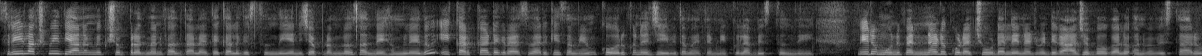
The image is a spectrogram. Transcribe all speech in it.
శ్రీ లక్ష్మీ ధ్యానం మీకు శుభ్రదమైన ఫలితాలు అయితే కలిగిస్తుంది అని చెప్పడంలో సందేహం లేదు. ఈ కర్కాటక రాశి వారికి ఈ సమయం కోరుకున్న జీవితం అయితే మీకు లభిస్తుంది. మీరు మునిపెన్నడూ కూడా చూడలేనటువంటి రాజభోగాలు అనుభవిస్తారు.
